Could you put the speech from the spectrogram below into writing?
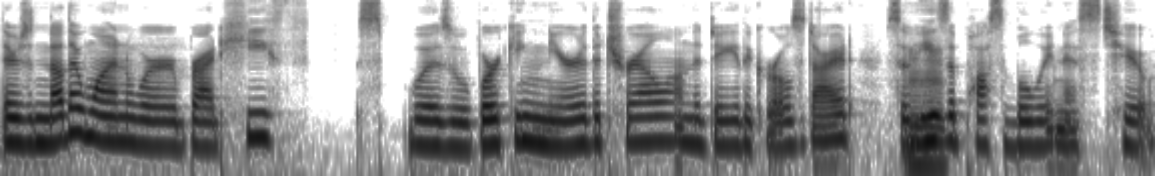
There's another one where Brad Heath was working near the trail on the day the girls died, so he's Mhm. a possible witness too.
